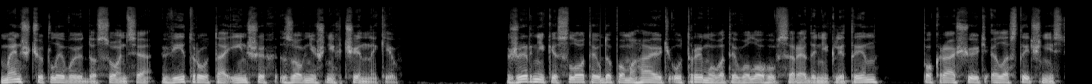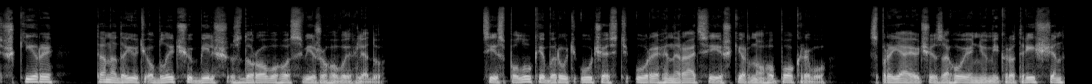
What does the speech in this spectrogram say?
менш чутливою до сонця, вітру та інших зовнішніх чинників. Жирні кислоти допомагають утримувати вологу всередині клітин, покращують еластичність шкіри та надають обличчю більш здорового свіжого вигляду. Ці сполуки беруть участь у регенерації шкірного покриву, сприяючи загоєнню мікротріщин,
